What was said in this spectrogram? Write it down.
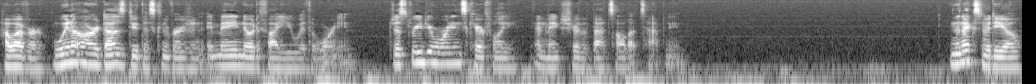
However, when R does do this conversion, it may notify you with a warning. Just read your warnings carefully and make sure that that's all that's happening. In the next video,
